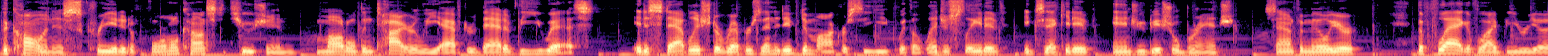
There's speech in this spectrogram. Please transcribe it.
The colonists created a formal constitution modeled entirely after that of the US. It established a representative democracy with a legislative, executive, and judicial branch. Sound familiar? The flag of Liberia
